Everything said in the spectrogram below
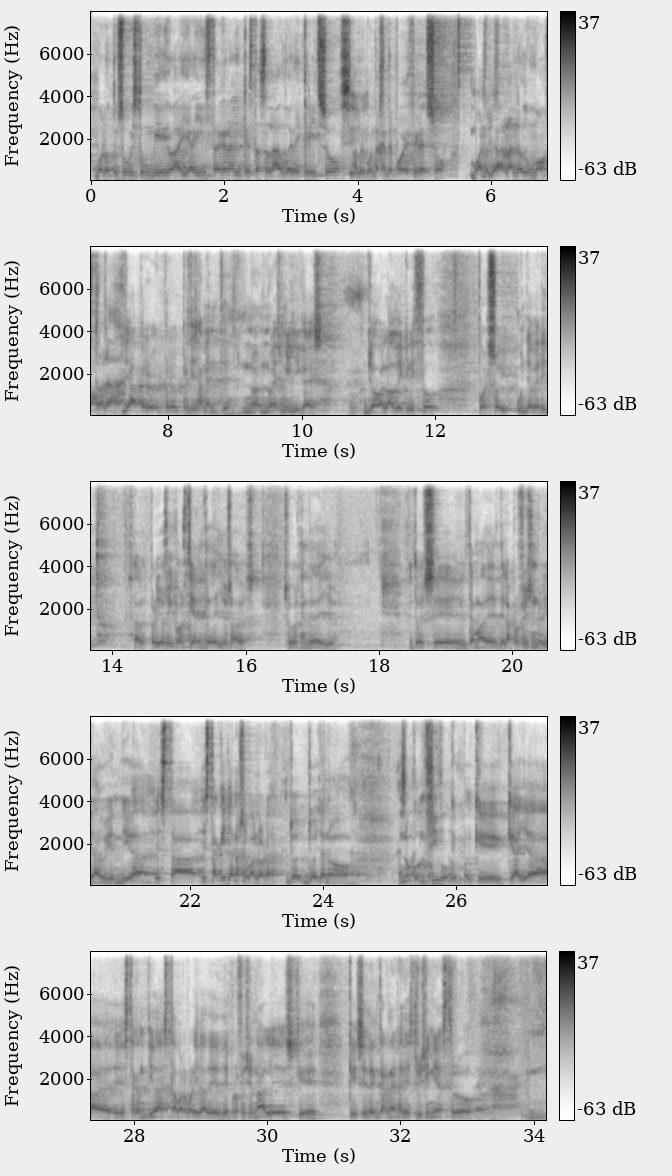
Bueno, tú subiste un vídeo ahí a Instagram que estás al lado de Critso. Sí. A ver cuánta gente puede decir eso. Bueno, Estás ya, hablando de un monstruo ya. Ya, pero, pero precisamente, no, no es mi liga esa. Yo al lado de Cristo, pues soy un llaverito, ¿sabes? Pero yo soy consciente de ello, ¿sabes? Soy consciente de ello. Entonces, eh, el tema de, de la profesionalidad hoy en día está, está que ya no se valora. Yo, yo ya no, no concibo que, que- que haya esta cantidad, esta barbaridad de, de profesionales, que, que se den carnes a diestro y siniestro.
